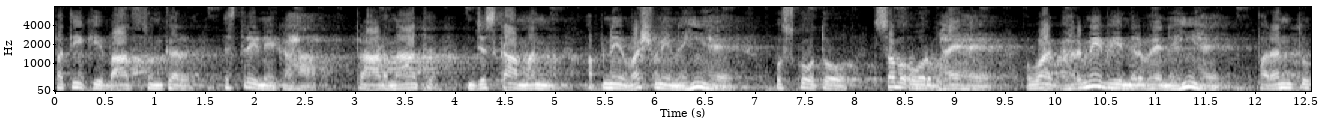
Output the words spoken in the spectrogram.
पति की बात सुनकर स्त्री ने कहा प्राणनाथ, जिसका मन अपने वश में नहीं है, उसको तो सब ओर भय है, वह घर में भी निर्भय नहीं है, परंतु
